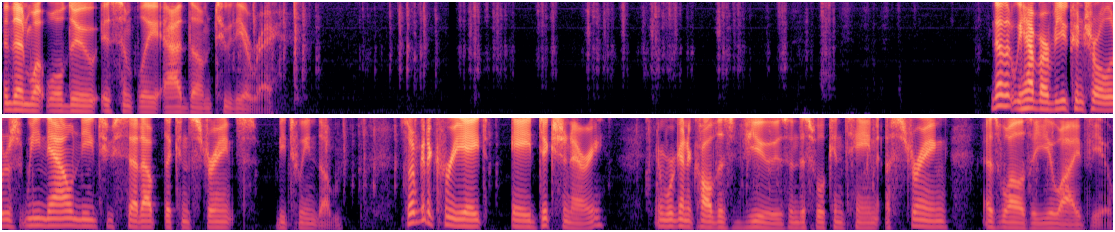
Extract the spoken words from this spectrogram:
And then what we'll do is simply add them to the array. Now that we have our view controllers, we now need to set up the constraints between them. So I'm going to create a dictionary, and we're going to call this views, and this will contain a string as well as a UI view.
